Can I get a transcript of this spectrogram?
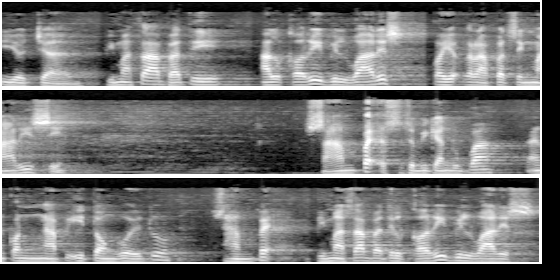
iya jar bimasabati al qaribil waris kaya kerabat sing marisi. Sampai sedemikian rupa kon ngapi tonggo itu sampai bimasa batil qaribil waris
